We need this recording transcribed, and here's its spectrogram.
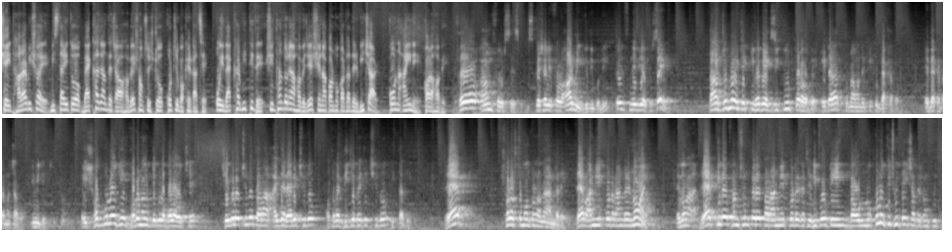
সেই ধারার বিষয়ে বিস্তারিত ব্যাখ্যা জানতে চাওয়া হবে সংশ্লিষ্ট কর্তৃপক্ষের কাছে। ওই ব্যাখ্যার ভিত্তিতে সিদ্ধান্ত নেওয়া হবে যে সেনা কর্মকর্তাদের বিচার কোন আইনে করা হবে। For arm forces specially for army যদি বলি সেম তার জন্য এটা কীভাবে এক্সিকিউট করা হবে এটা তোমরা আমাদেরকে একটু ব্যাখ্যা দাও। এই ব্যাখ্যাটা আমরা চাবো ইমিডিয়েটলি এই সবগুলো যে ঘটনা যেগুলো বলা হচ্ছে সেগুলো ছিল তারা আইদার র্যাবে ছিল অথবা ডিজেফাইতে ছিল ইত্যাদি। র্যাব স্বরাষ্ট্র মন্ত্রণালয়ের আন্ডারে র্যাব আর্মি হেডকোয়ার্টার আন্ডারে নয় এবং র্যাব কীভাবে ফাংশন করে তার আর্মি হেডকোয়ার্টার কাছে রিপোর্টিং বা অন্য কোনো কিছুতেই সাথে সম্পৃক্ত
